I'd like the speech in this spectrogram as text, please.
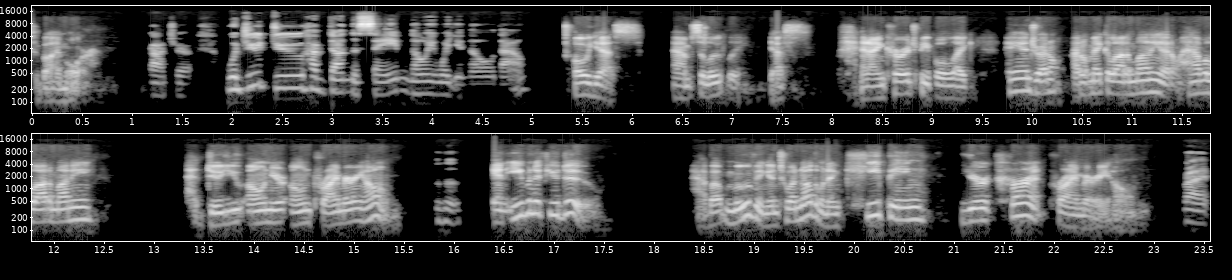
to buy more. Gotcha. Would you do have done the same knowing what you know now? Oh yes, absolutely. Yes. And I encourage people like, hey Andrew, I don't I don't make a lot of money. I don't have a lot of money. Do you own your own primary home? Mm-hmm. And even if you do, how about moving into another one and keeping your current primary home? Right.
